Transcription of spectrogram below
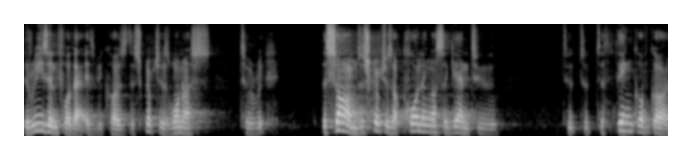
the reason for that is because the scriptures want us to, re- the Psalms, the scriptures are calling us again to, to, to, to think of God.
